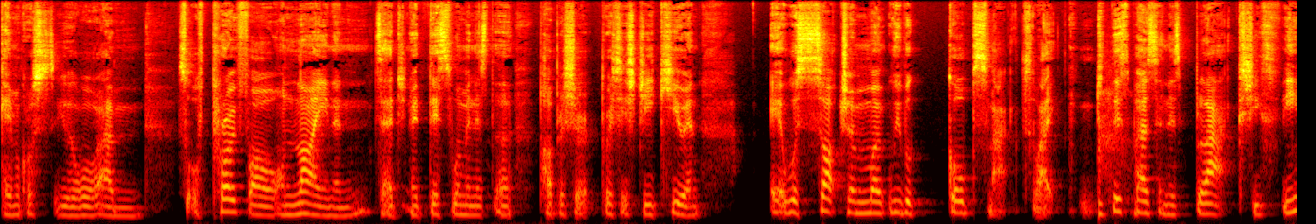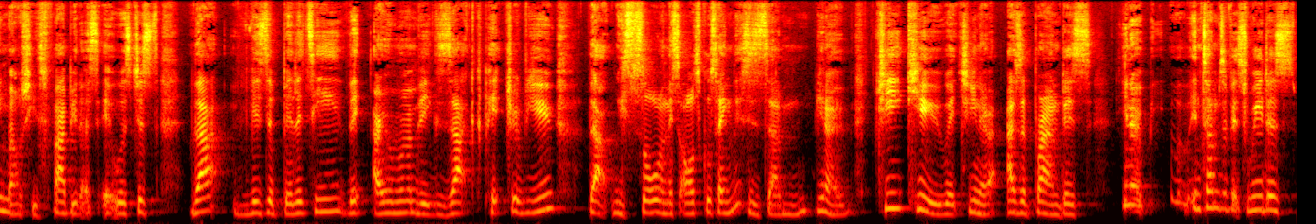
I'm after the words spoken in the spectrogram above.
came across your um, sort of profile online and said, you know, this woman is the publisher at British GQ, and it was such a mo- we were gobsmacked. Like this person is black, she's female, she's fabulous. It was just that visibility that I remember the exact picture of you that we saw in this article saying this is, um, you know, GQ, which, you know, as a brand is, you know, in terms of its readers,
